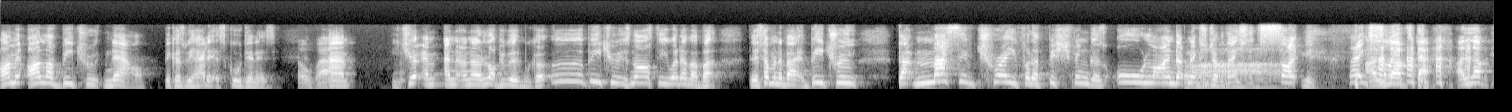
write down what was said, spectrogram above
I mean, I love beetroot now because we had it at school dinners. oh wow. Um, you- and, and, and a lot of people will go, oh, beetroot is nasty, whatever. But there's something about it. Beetroot, that massive tray full of fish fingers all lined up next to each other. That used excite me. Thanks. I love that. I love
